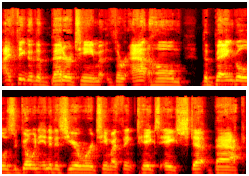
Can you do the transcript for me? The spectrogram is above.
I think they're the better team. They're at home. The Bengals going into this year were a team I think takes a step back.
